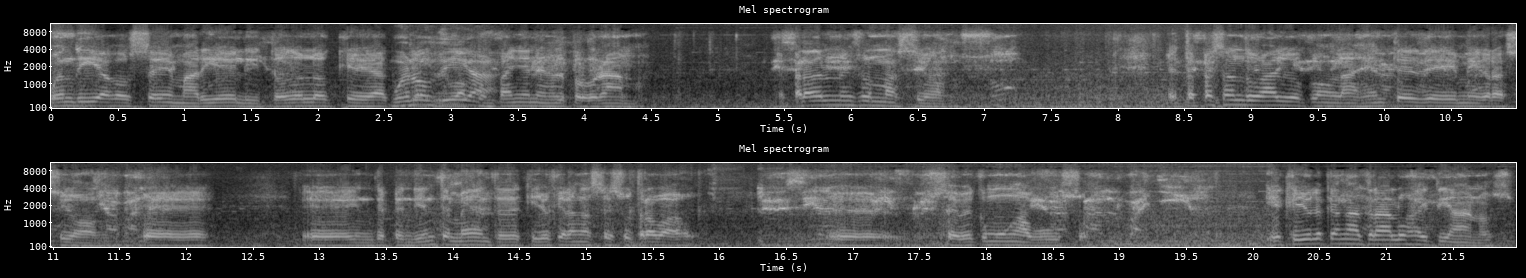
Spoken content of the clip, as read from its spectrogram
Buen día, José, Mariel y todos los que ac- Buenos nos días. acompañan en el programa. Es para dar una información. Está pasando algo con la gente de migración, que eh, independientemente de que ellos quieran hacer su trabajo, eh, se ve como un abuso. Y es que ellos le quedan atrás a los haitianos.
